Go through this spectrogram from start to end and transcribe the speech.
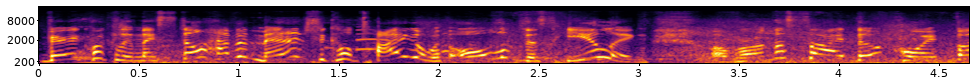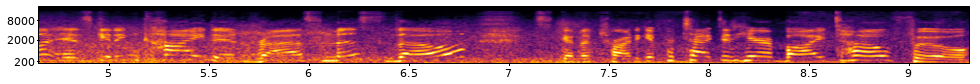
very quickly, and they still haven't managed to kill Taiga with all of this healing. Over on the side though, Koifa is getting kited. Rasmus though, going to try to get protected here by Tofu.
